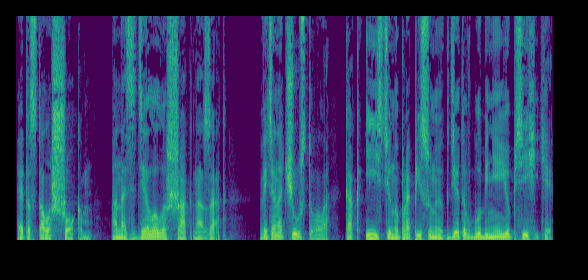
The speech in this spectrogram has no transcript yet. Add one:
Это стало шоком. Она сделала шаг назад. Ведь она чувствовала, как истину, прописанную где-то в глубине ее психики,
